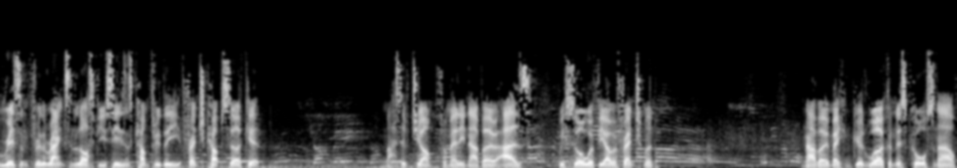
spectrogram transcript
risen through the ranks in the last few seasons, come through the French Cup circuit. Massive jump from Elie Nabo, as we saw with the other Frenchman. Nabo making good work on this course now.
